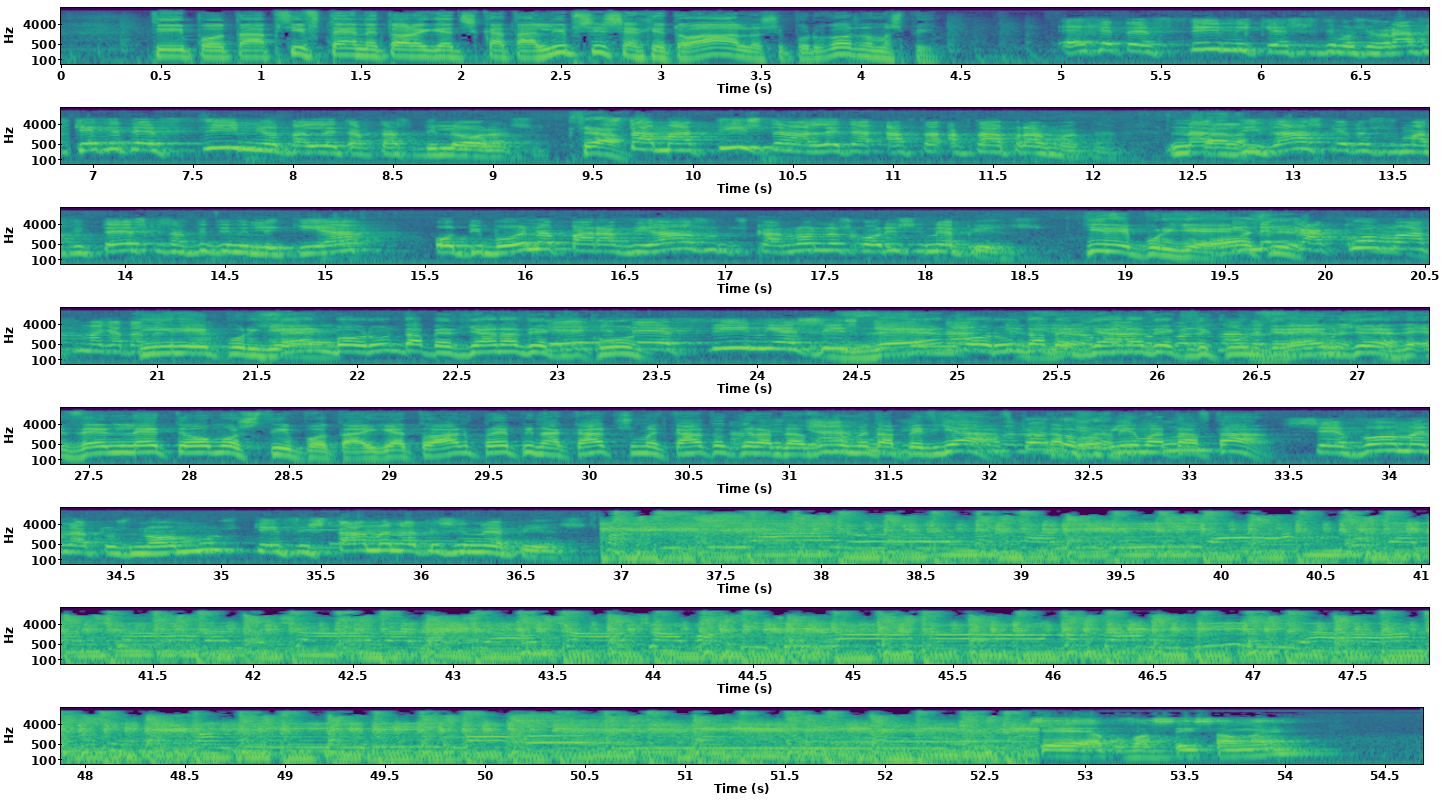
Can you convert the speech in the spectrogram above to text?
τίποτα. Ποιοι φταίνε τώρα για τις καταλήψεις, έρχεται ο άλλος υπουργός να μας πει. Έχετε ευθύνη και εσείς δημοσιογράφοι και έχετε ευθύνη όταν λέτε αυτά στην τηλεόραση. Ποια; Σταματήστε να λέτε αυτά, αυτά τα πράγματα. Να Καλά. διδάσκετε στους μαθητές και σε αυτή την ηλικία ότι μπορεί να παραβιάζουν τους κανόνες χωρίς συνέπειες. Κύριε Υπουργέ, Είναι κακό μάθημα για τα κύριε παιδιά. Υπουργέ, Δεν μπορούν τα παιδιά να Και διεκδικούν. έχετε ευθύνη εσείς Δεν κύριε Τάκη μπορούν και τα κύριε παιδιά να Λογάκο, διεκδικούν, συνάδελφοι. κύριε δεν, Υπουργέ. δε- δεν λέτε όμως τίποτα για το αν πρέπει να κάτσουμε κάτω και να τα παιδιά δούμε με έχουν τα παιδιά. δικαίωμα να Τα το προβλήματα διεκδικούν αυτά. Σεβόμενα τους νόμους και υφιστάμενα τις συνέπειες. Και αποφασίσαμε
